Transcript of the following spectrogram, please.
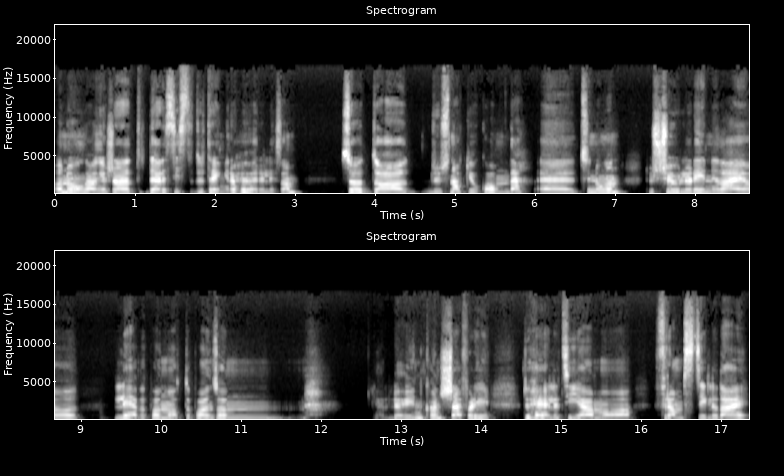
Og noen ganger så Det er det siste du trenger å høre, liksom. Så da Du snakker jo ikke om det eh, til noen. Du skjuler det inni deg og lever på en måte på en sånn ja, løgn, kanskje, fordi du hele tida må framstille deg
